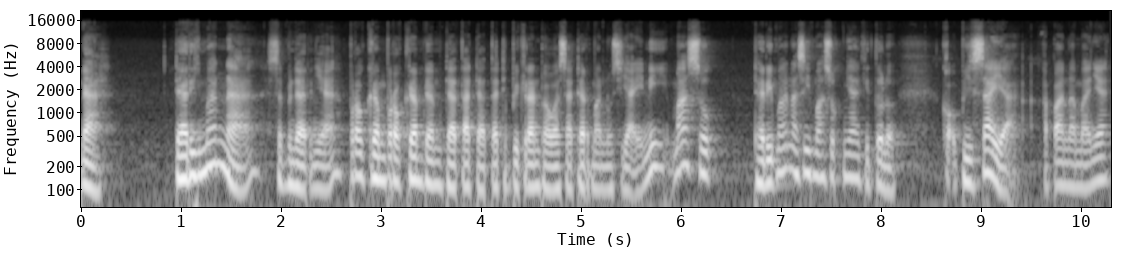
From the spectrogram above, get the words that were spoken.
Nah, dari mana sebenarnya program-program dan data-data di pikiran bawah sadar manusia ini masuk? Dari mana sih masuknya gitu loh? Kok bisa ya apa namanya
